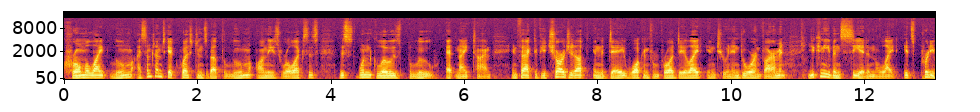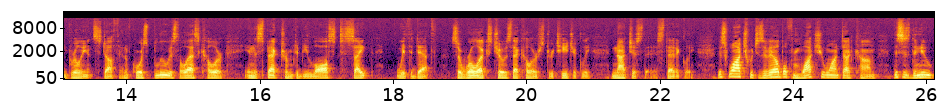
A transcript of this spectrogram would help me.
Chromalight lume. I sometimes get questions about the lume on these Rolexes. This one glows blue at nighttime. In fact, if you charge it up in the day, walking from broad daylight into an indoor environment, you can even see it in the light. It's pretty brilliant stuff. And of course, blue is the last color in the spectrum to be lost to sight with depth. So Rolex chose that color strategically, not just aesthetically. This watch, which is available from watchuwant.com, this is the new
